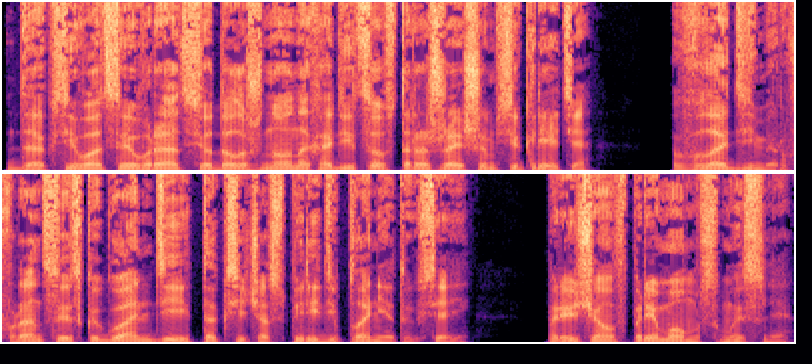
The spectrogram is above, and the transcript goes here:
До активации врат все должно находиться в строжайшем секрете, Владимир, Франциско Гуанди так сейчас впереди планеты всей. Причем в прямом смысле.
